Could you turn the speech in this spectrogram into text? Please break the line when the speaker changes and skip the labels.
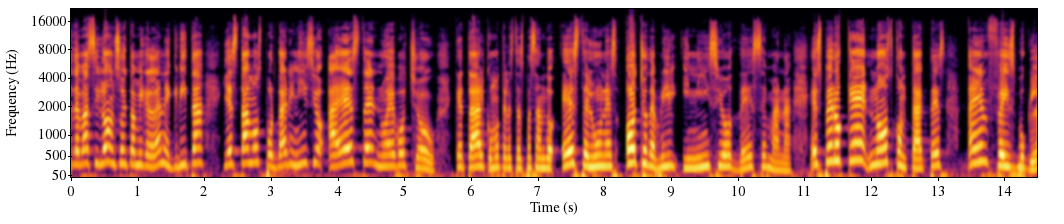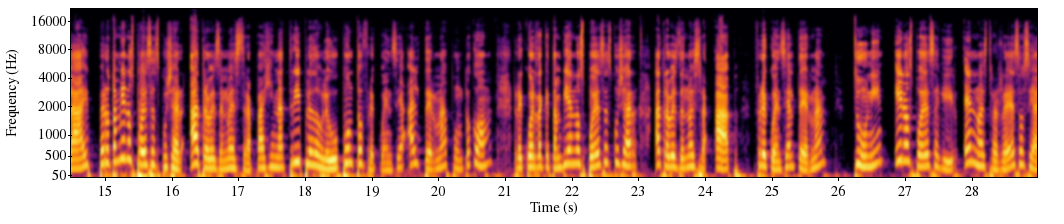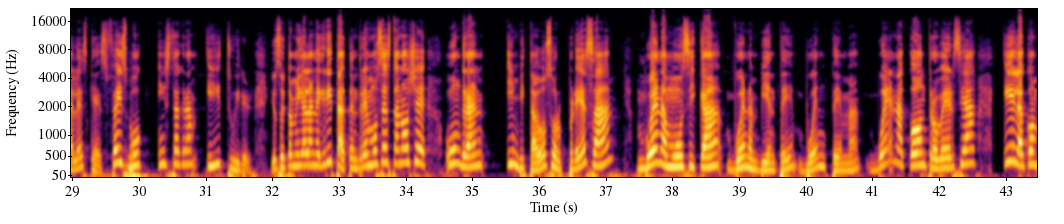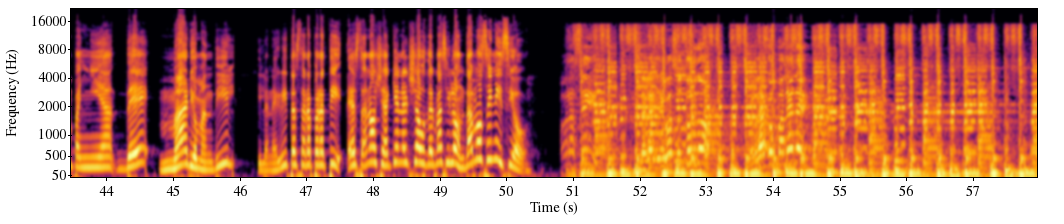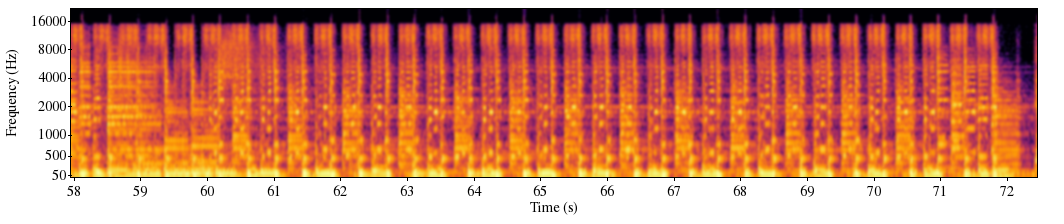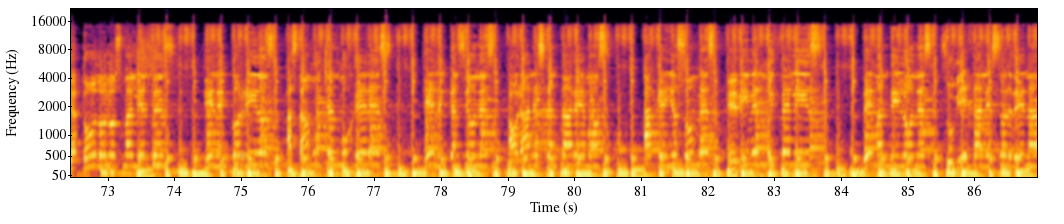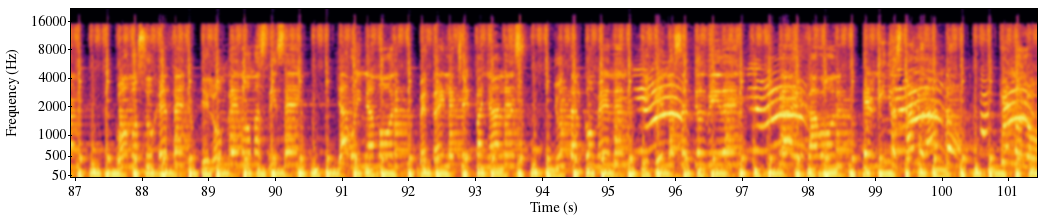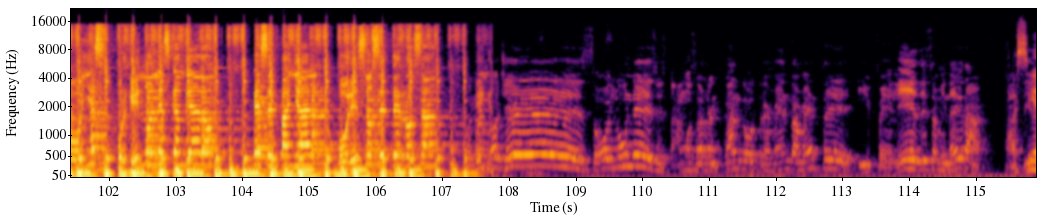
de Basilón, soy tu amiga La Negrita y estamos por dar inicio a este nuevo show. ¿Qué tal? ¿Cómo te la estás pasando este lunes 8 de abril, inicio de semana? Espero que nos contactes en Facebook Live, pero también nos puedes escuchar a través de nuestra página www.frecuenciaalterna.com. Recuerda que también nos puedes escuchar a través de nuestra app Frecuencia Alterna tuning y nos puedes seguir en nuestras redes sociales que es Facebook, Instagram y Twitter. Yo soy tu amiga La Negrita. Tendremos esta noche un gran invitado sorpresa. Buena música, buen ambiente, buen tema, buena controversia y la compañía de Mario Mandil y la negrita estará para ti esta noche aquí en el show del Basilón. Damos inicio.
Ahora sí, se le llegó su turno, ¿verdad, compa Y a todos los valientes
